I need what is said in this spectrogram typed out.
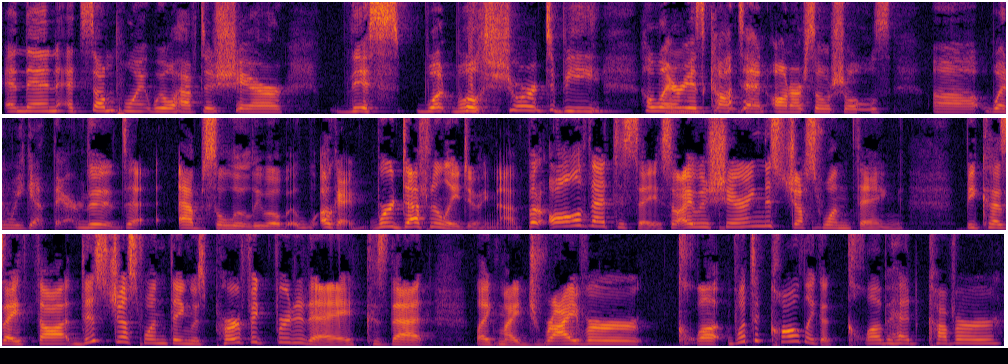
And then at some point, we will have to share this what will sure to be hilarious Mm. content on our socials uh, when we get there. The, the- absolutely will. Be. Okay, we're definitely doing that. But all of that to say, so I was sharing this just one thing because I thought this just one thing was perfect for today because that like my driver club. What's it called? Like a club head cover?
